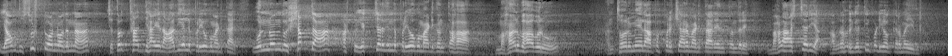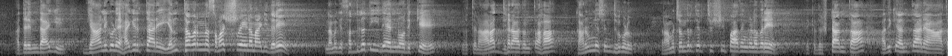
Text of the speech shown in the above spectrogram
ಯಾವುದು ಸುಷ್ಟು ಅನ್ನೋದನ್ನು ಚತುರ್ಥಾಧ್ಯಾಯದ ಆದಿಯಲ್ಲಿ ಪ್ರಯೋಗ ಮಾಡ್ತಾರೆ ಒಂದೊಂದು ಶಬ್ದ ಅಷ್ಟು ಎಚ್ಚರದಿಂದ ಪ್ರಯೋಗ ಮಾಡಿದಂತಹ ಮಹಾನುಭಾವರು ಅಂಥವ್ರ ಮೇಲೆ ಅಪಪ್ರಚಾರ ಮಾಡಿದ್ದಾರೆ ಅಂತಂದರೆ ಬಹಳ ಆಶ್ಚರ್ಯ. ಅವರವರ ಗತಿ ಪಡೆಯೋ ಕ್ರಮ ಇದು. ಅದರಿಂದಾಗಿ ಜ್ಞಾನಿಗಳು ಹೇಗಿರ್ತಾರೆ, ಎಂಥವರನ್ನ ಸಮಾಶ್ರಯಣ ಮಾಡಿದರೆ ನಮಗೆ ಸದ್ಗತಿ ಇದೆ ಅನ್ನೋದಕ್ಕೆ ಇವತ್ತಿನ ಆರಾಧ್ಯರಾದಂತಹ ಕಾರುಣ್ಯ ಸಿಂಧುಗಳು, ರಾಮಚಂದ್ರ ತೀರ್ಥ ಶ್ರೀಪಾದಂಗಳವರೇ ಅದಕ್ಕೆ ದೃಷ್ಟಾಂತ, ಅದಕ್ಕೆ ಅಂತಾನೆ ಆತ,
